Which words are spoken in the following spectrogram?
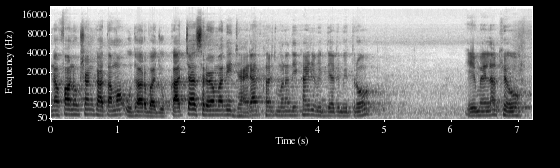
નફા નુકસાન ખાતામાં ઉધાર બાજુ. કાચા શ્રેયમાંથી જાહેરાત ખર્ચ મને દેખાય છે, વિદ્યાર્થી મિત્રો. એ મેં લખ્યો.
